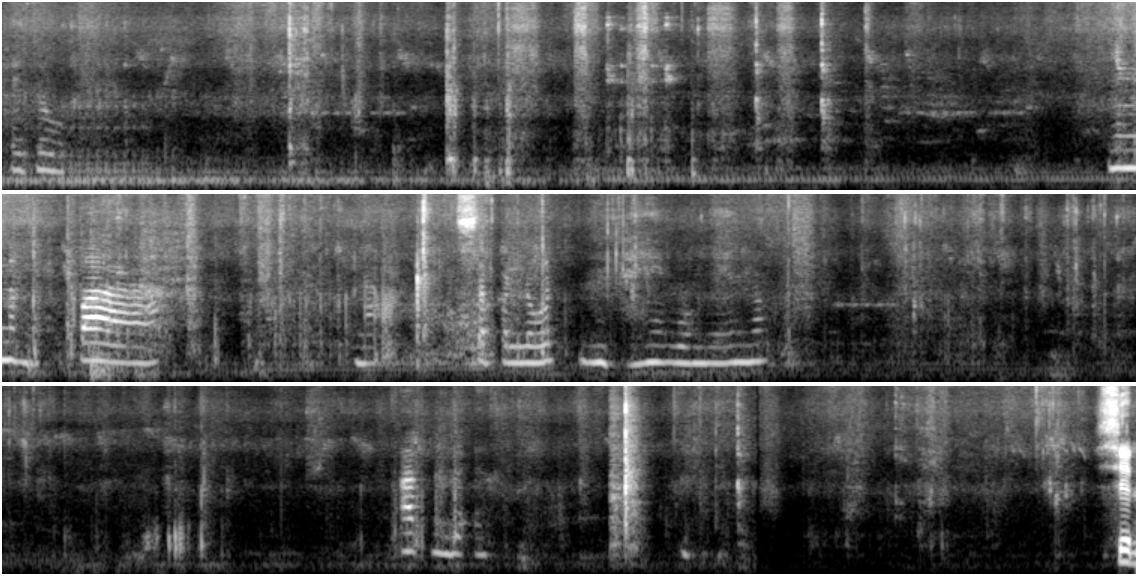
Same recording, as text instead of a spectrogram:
ไปดูนี่น้ำปลาน้ำสับปะรดให้วงเว้นเนาะอัดเดะ เส้น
